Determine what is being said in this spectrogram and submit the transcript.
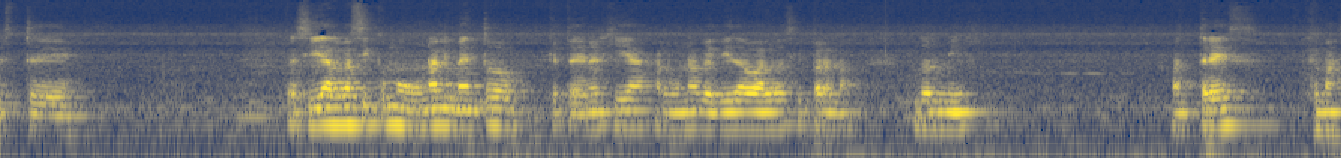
Este, pues sí, algo así como un alimento que te dé energía, alguna bebida o algo así para no dormir. Van tres, ¿qué más?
